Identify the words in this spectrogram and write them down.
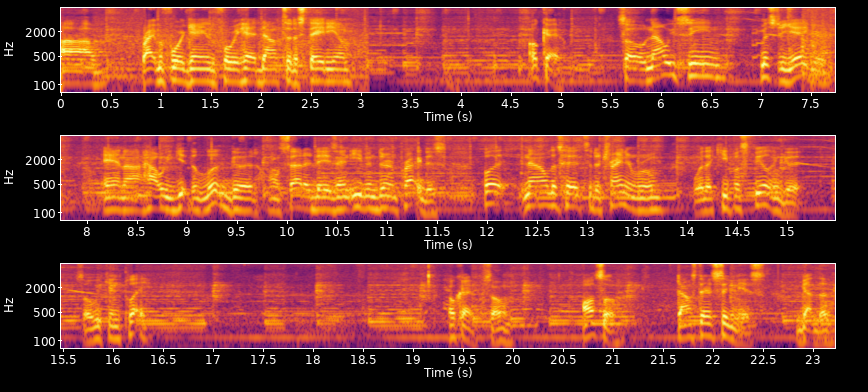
uh, right before games, before we head down to the stadium. Okay, so now we've seen Mr. Yeager and uh, how we get to look good on Saturdays and even during practice. But now let's head to the training room where they keep us feeling good so we can play. Okay, so also downstairs Seignious, we got the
